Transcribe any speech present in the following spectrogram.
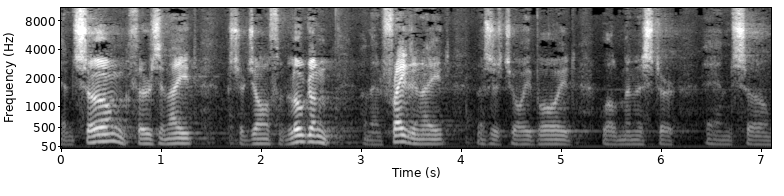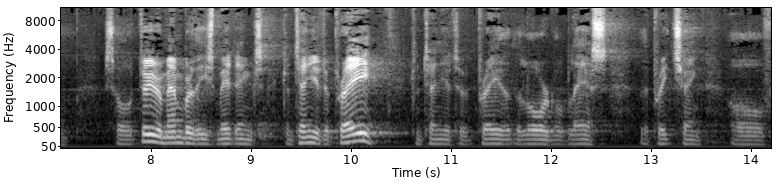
in song. Thursday night, Mr. Jonathan Logan, and then Friday night, Mrs. Joy Boyd will minister in song. So do remember these meetings. Continue to pray. Continue to pray that the Lord will bless the preaching of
